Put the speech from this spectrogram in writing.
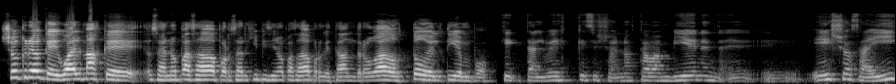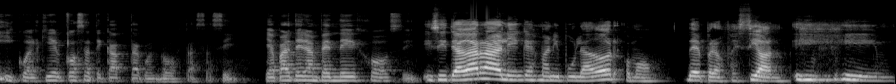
Yo creo que igual más que, o sea, no pasaba por ser hippie, sino pasaba porque estaban drogados todo el tiempo. que tal vez, qué sé yo, no estaban bien en- eh, eh, ellos ahí y cualquier cosa te capta cuando vos estás así. Y aparte eran pendejos y... Y si te agarra alguien que es manipulador, como de profesión, y,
